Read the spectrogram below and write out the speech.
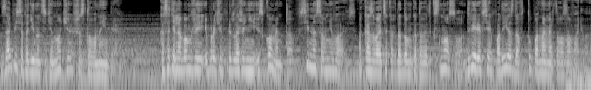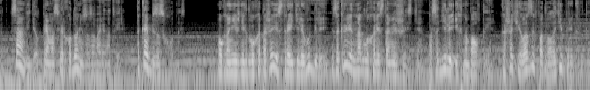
Запись от 11 ночи 6 ноября. Касательно бомжей и прочих предложений из комментов, сильно сомневаюсь. Оказывается, когда дом готовят к сносу, двери всех подъездов тупо намертво заваривают. Сам видел, прямо сверху донизу заварена дверь. Такая безысходность. Окна нижних двух этажей строители выбили и закрыли наглухо листами жести, посадили их на болты. Кошачьи лозы в подвал идти перекрыты.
